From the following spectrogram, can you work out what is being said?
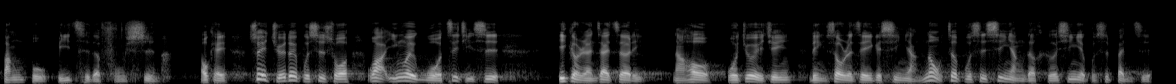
帮补，彼此的服侍嘛。OK，所以绝对不是说哇，因为我自己是一个人在这里。然后我就已经领受了这一个信仰。No，这不是信仰的核心，也不是本质。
